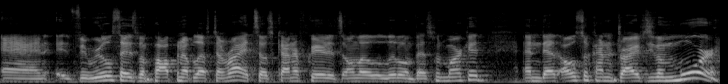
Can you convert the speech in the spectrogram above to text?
and if the real estate has been popping up left and right, so it's kind of created its own little, little investment market, and that also kind of drives even more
